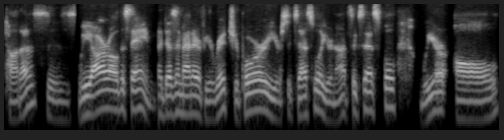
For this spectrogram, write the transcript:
taught us is we are all the same. It doesn't matter if you're rich, you're poor, you're successful, you're not successful. We are all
